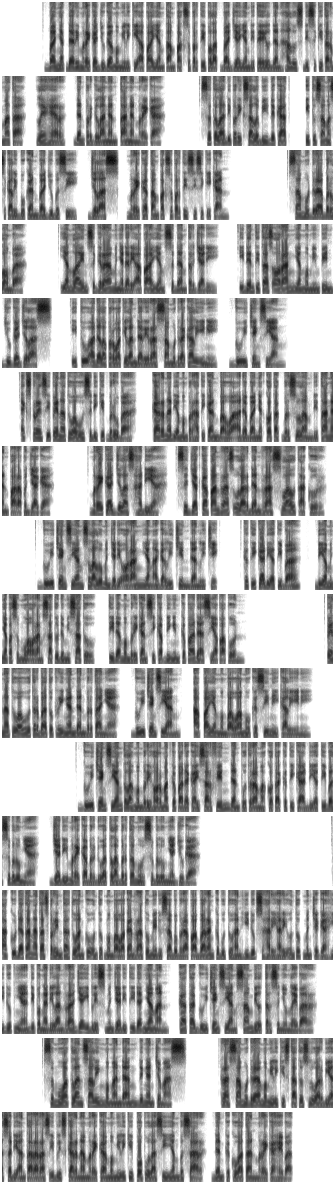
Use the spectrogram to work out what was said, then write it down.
Banyak dari mereka juga memiliki apa yang tampak seperti pelat baja yang detail dan halus di sekitar mata, leher, dan pergelangan tangan mereka. Setelah diperiksa lebih dekat, itu sama sekali bukan baju besi, jelas, mereka tampak seperti sisik ikan. Samudra berlomba. Yang lain segera menyadari apa yang sedang terjadi. Identitas orang yang memimpin juga jelas. Itu adalah perwakilan dari ras samudra kali ini, Gui Chengxiang. Ekspresi Penatuawu sedikit berubah, karena dia memperhatikan bahwa ada banyak kotak bersulam di tangan para penjaga. Mereka jelas hadiah. Sejak kapan ras ular dan ras laut akur? Gui Chengxiang selalu menjadi orang yang agak licin dan licik. Ketika dia tiba, dia menyapa semua orang satu demi satu, tidak memberikan sikap dingin kepada siapa pun. Penatuawu terbatuk ringan dan bertanya, Gui Chengxiang, apa yang membawamu ke sini kali ini? Gui Chengxiang telah memberi hormat kepada Kaisar Fin dan Putra Mahkota ketika dia tiba sebelumnya, jadi mereka berdua telah bertemu sebelumnya juga. Aku datang atas perintah tuanku untuk membawakan Ratu Medusa beberapa barang kebutuhan hidup sehari-hari untuk mencegah hidupnya di pengadilan Raja Iblis menjadi tidak nyaman, kata Gui Chengxiang sambil tersenyum lebar. Semua klan saling memandang dengan cemas. Ras Samudra memiliki status luar biasa di antara ras iblis karena mereka memiliki populasi yang besar, dan kekuatan mereka hebat.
